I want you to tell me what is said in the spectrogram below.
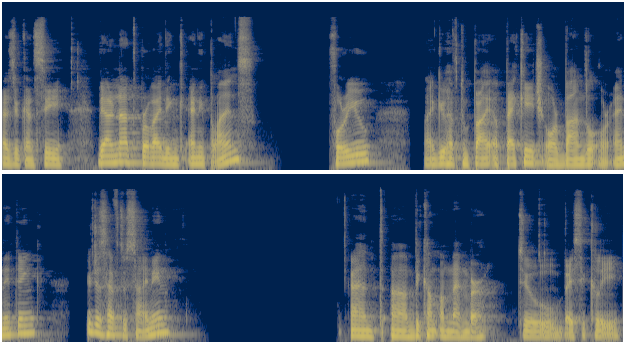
as you can see they are not providing any plans for you. Like you have to buy a package or bundle or anything. You just have to sign in and uh, become a member to basically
